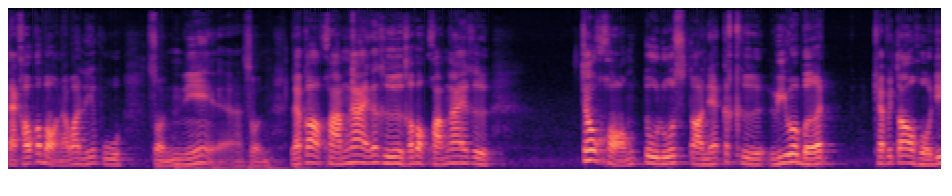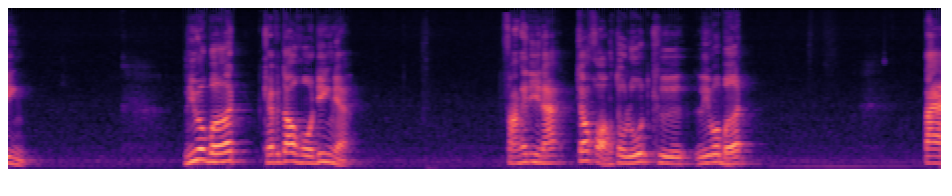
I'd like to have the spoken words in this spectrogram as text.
แต่เขาก็บอกนะว่าลิเวอร์พูลสนนี้สนแล้วก็ความง่ายก็คือเขาบอกความง่ายก็คือ เจ้าของตูลูสตอนนี้ก็คือ Riverbird Capital Holding Riverbird Capital Holding เนี่ย ฟังให้ดีนะ เจ้าของตูลูสคือ Riverbird แต่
